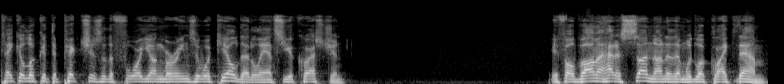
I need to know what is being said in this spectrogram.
Take a look at the pictures of the four young Marines who were killed. That'll answer your question. If Obama had a son, none of them would look like them.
